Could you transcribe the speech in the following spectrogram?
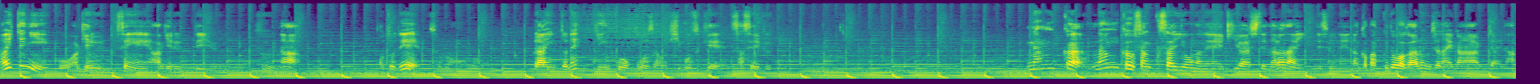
相手にこうあげる1000円あげるっていう風なことでその LINE とね銀行口座を紐付けさせる。なんかなんかうさんくさいようなね気がしてならないんですよね。なんかバックドアがあるんじゃないかなみたいな。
